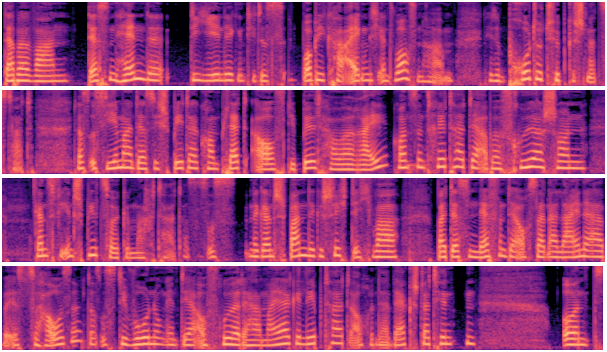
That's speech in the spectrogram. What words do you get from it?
Dabei waren dessen Hände diejenigen, die das Bobbycar eigentlich entworfen haben, die den Prototyp geschnitzt hat. Das ist jemand, der sich später komplett auf die Bildhauerei konzentriert hat, der aber früher schon ganz viel in Spielzeug gemacht hat. Das ist eine ganz spannende Geschichte. Ich war bei dessen Neffen, der auch sein Alleineerbe ist, zu Hause. Das ist die Wohnung, in der auch früher der Herr Meier gelebt hat, auch in der Werkstatt hinten. Und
